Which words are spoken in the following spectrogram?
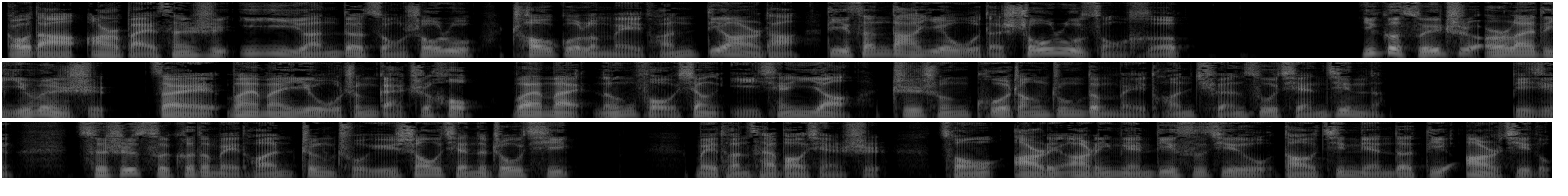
高达二百三十一亿元的总收入，超过了美团第二大、第三大业务的收入总和。一个随之而来的疑问是，在外卖业务整改之后，外卖能否像以前一样支撑扩张中的美团全速前进呢？毕竟，此时此刻的美团正处于烧钱的周期。美团财报显示，从二零二零年第四季度到今年的第二季度。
